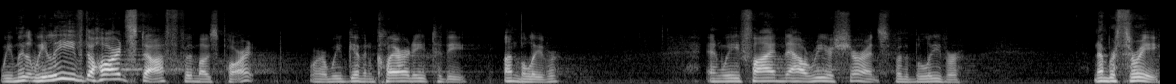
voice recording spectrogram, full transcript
We, we leave the hard stuff for the most part, where we've given clarity to the unbeliever, and we find now reassurance for the believer. Number three,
